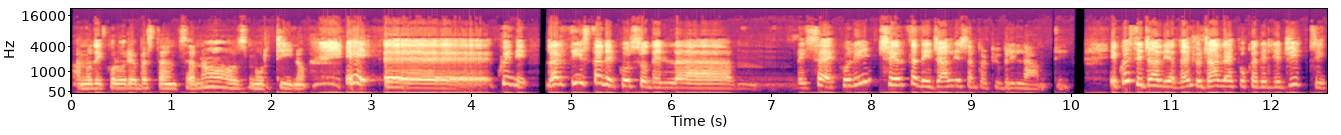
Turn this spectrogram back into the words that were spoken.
hanno dei colori abbastanza no, smortino. E eh, quindi l'artista nel corso del, dei secoli cerca dei gialli sempre più brillanti. E questi gialli, ad esempio, già all'epoca degli egizi,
